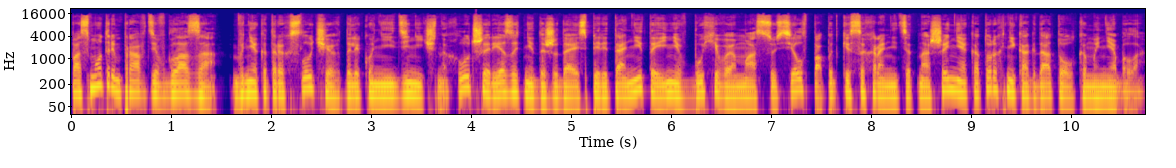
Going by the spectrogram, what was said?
Посмотрим правде в глаза. В некоторых случаях, далеко не единичных, лучше резать, не дожидаясь перитонита и не вбухивая массу сил в попытке сохранить отношения, которых никогда толком и не было.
